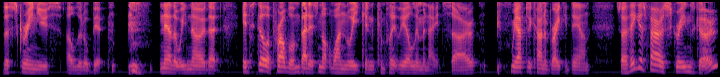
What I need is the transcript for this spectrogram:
the screen use a little bit now that we know that it's still a problem, but it's not one we can completely eliminate. So we have to kind of break it down. So I think as far as screens go,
